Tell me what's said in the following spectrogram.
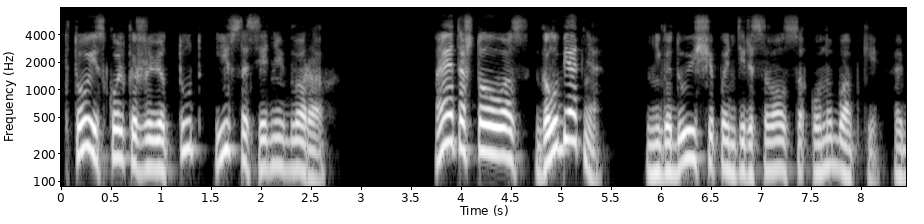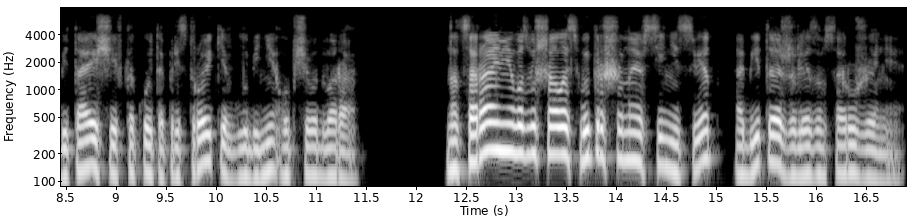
кто и сколько живет тут и в соседних дворах. А это что у вас, голубятня? Негодующе поинтересовался он у бабки, обитающей в какой-то пристройке в глубине общего двора. Над сараями возвышалось выкрашенное в синий цвет, обитое железом сооружение.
